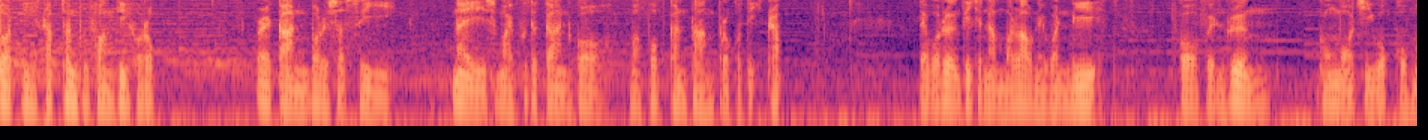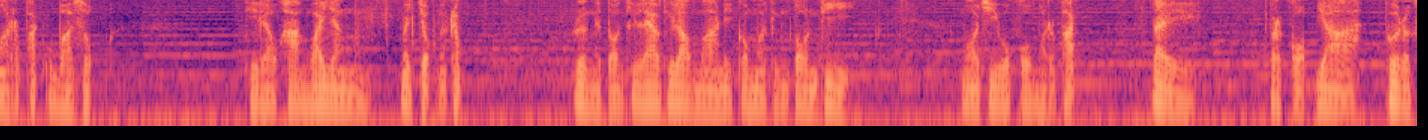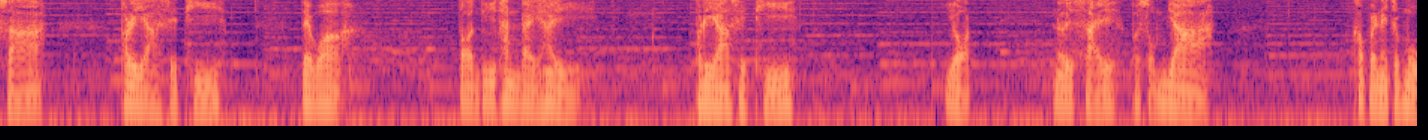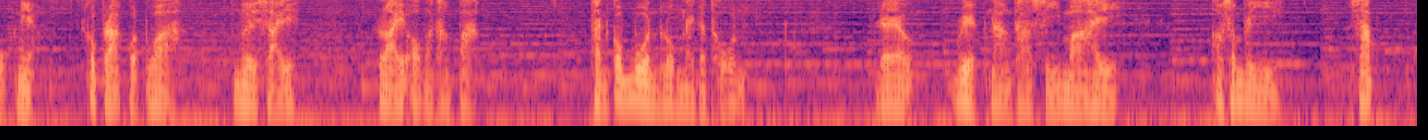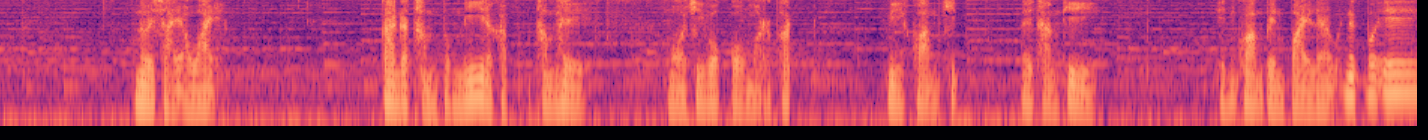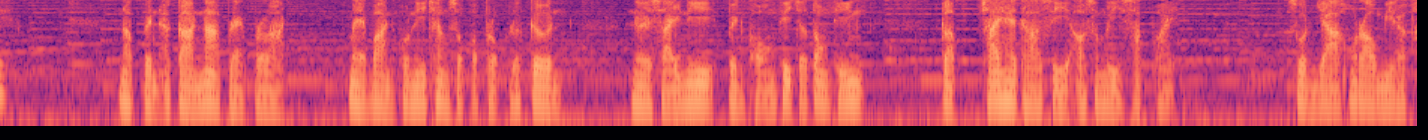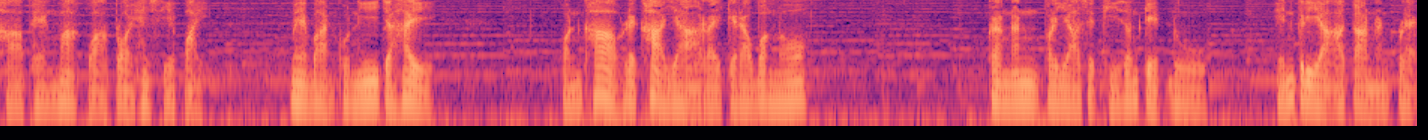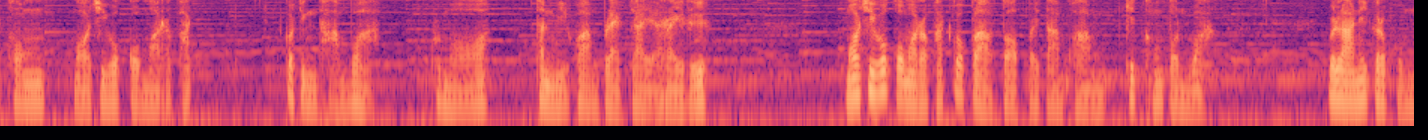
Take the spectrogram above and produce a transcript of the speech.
สวัสดีครับท่านผู้ฟังที่เคารพ รายการบริษัทสีในสมัยพุทธกาลก็มาพบกันตามปกติครับ แต่ว่าเรื่องที่จะนำมาเล่าในวันนี้ ก็เป็นเรื่องของหมอชีวกโกมารพัฒอุบาสก ที่เราค้างไว้ยังไม่จบนะครับ เรื่องในตอนที่แล้วที่เล่ามานี่ก็มาถึงตอนที่ หมอชีวกโกมารพัฒได้ประกอบยาเพื่อรักษา ภรยาเศรษฐี แต่ว่าตอนที่ท่านได้ให้ภรยาเศรษฐี หยอดเนยใสผสมยา เข้าไปในจมูกเนี่ยก็ปรากฏว่าเนยใสไหลออกมาทางปาก ท่านก็บ้วนลงในกระโถน แล้วเรียกนางทาสีมาให้ เอาสำลีซับเนยใสเอาไว้ การกระทำตรงนี้แหละครับทำให้หมอชีวกโกมารพัฒมีความคิดในทางที่ เห็นความเป็นไปแล้วนึกว่าเอ๊นับเป็นอาการน่าแปลกประหลาด แม่บ้านคนนี้ช่างสกปรกเหลือเกิน เนยใสนี้เป็นของที่จะต้องทิ้ง กลับใช้ให้ทาสีเอาสำลีซับไว้ ส่วนยาของเรามีราคาแพงมากกว่าปล่อยให้เสียไป แม่บ้านคนนี้จะให้ ขวัญข้าวและค่ายาอะไรแกเราบ้างเนาะครั้งนั้นภรยาเศรษฐีสังเกตดู เห็นกริยาอาการอันแปลกของหมอชีวกโกมารพัฒก็จึงถามว่า คุณหมอท่านมีความแปลกใจอะไรหรือ หมอชีวกโกมารพัฒก็กล่าวตอบไปตามความคิดของตนว่า เวลานี้กระผม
